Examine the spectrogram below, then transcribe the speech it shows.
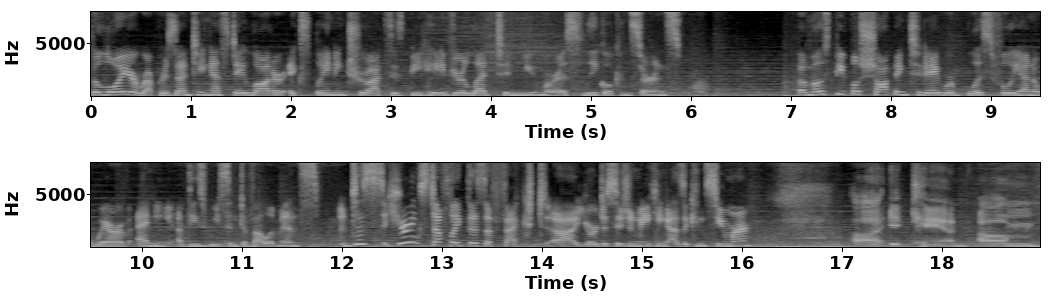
The lawyer representing Estee Lauder explaining Truaxe's behavior led to numerous legal concerns. But most people shopping today were blissfully unaware of any of these recent developments. Does hearing stuff like this affect uh, your decision making as a consumer? Uh, it can. Um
